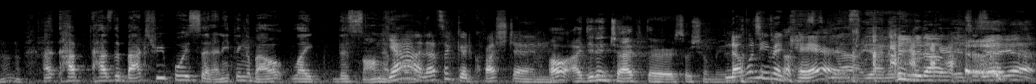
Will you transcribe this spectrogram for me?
I don't know. Have, has the Backstreet Boys said anything about like this song? at Yeah, all? that's a good question. Oh, I didn't check their social media. No one even cares. Yeah, yeah, no one you know? cares. It's just yeah, yeah.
